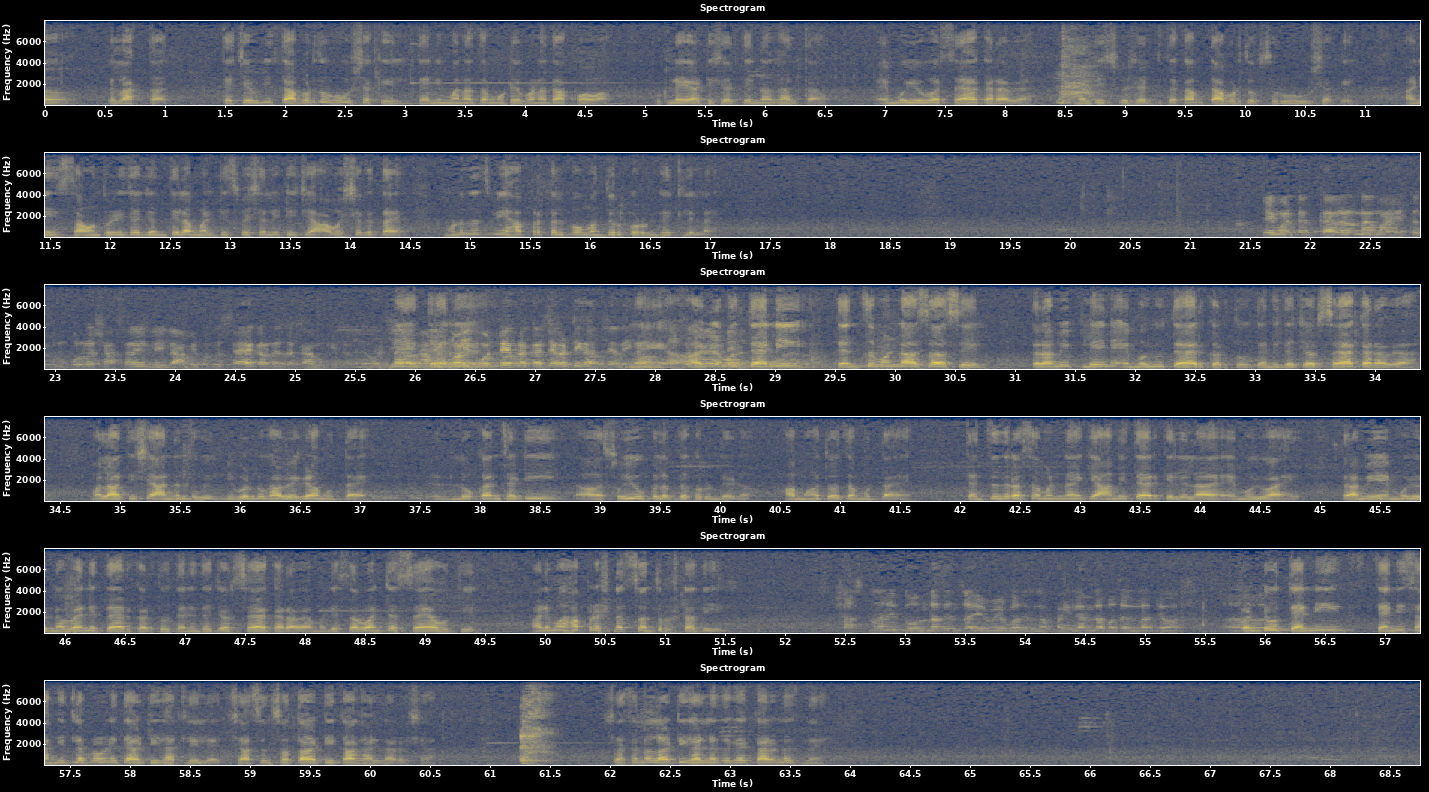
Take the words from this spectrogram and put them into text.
लागतात त्याच्याऐवजी ताबडतोब होऊ शकेल. त्यांनी मनाचा मोठेपणा दाखवावा. कुठल्याही अटी शर्ती न घालता एम ओ यूवर सह्या कराव्या. मल्टी स्पेशालिटीचं काम ताबडतोब सुरू होऊ शकेल. आणि सावंतवाडीच्या जनतेला मल्टी स्पेशालिटीची आवश्यकता आहे म्हणूनच मी हा प्रकल्प मंजूर करून घेतलेला आहे. ते म्हणतात करारनामा आहे तर संपूर्ण शासनाने लिहिलं. आम्ही फक्त सह्या करण्याचं काम केलं. नाही, त्याने- कोणी- कोणत्याही प्रकारच्या अटी घातल्या नाही. आणि मग त्यांनी त्यांचं म्हणणं असं असेल तर आम्ही प्लेन एम ओ यू तयार करतो. त्यांनी त्याच्यावर सह्या कराव्या. मला अतिशय आनंद होईल. निवडणूक हा वेगळा मुद्दा आहे. लोकांसाठी सोयी उपलब्ध करून देणं हा महत्त्वाचा मुद्दा आहे. त्यांचं जर असं म्हणणं आहे की आम्ही तयार केलेला एम ओ यू आहे तर आम्ही एम ओ यू नव्याने तयार करतो त्यांनी त्याच्यावर सह्या कराव्या म्हणजे सर्वांच्या सह्या होतील आणि मग हा प्रश्नच संतृष्टात येईल. शासनाने दोनदा त्यांचा एम बदलला. पहिल्यांदा बदलला तेव्हा पण तो त्यांनी त्यांनी सांगितल्याप्रमाणे त्या अटी घातलेल्या आहेत. शासन स्वतः अटी का घालणार अशा? शासनाला अटी घालण्याचं काही कारणच नाही.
